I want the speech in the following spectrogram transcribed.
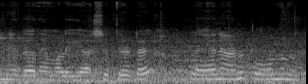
ഇനി ഇതാ നമ്മൾ ഈ ആശുപത്രിയുടെ പ്ലാനാണ് തോന്നുന്നത്.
